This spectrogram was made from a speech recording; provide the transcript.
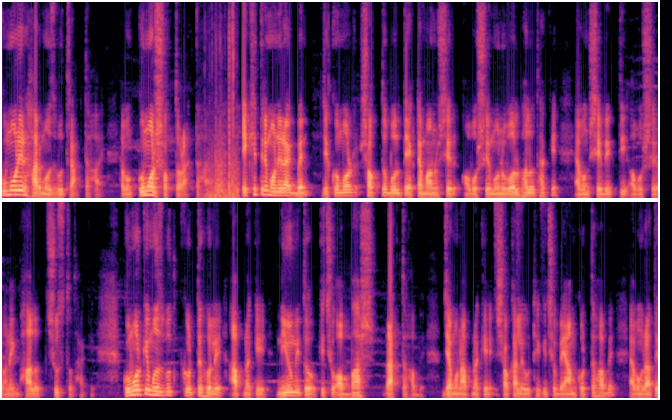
কোমরের হাড় মজবুত রাখতে হয় এবং কোমর শক্ত রাখতে হয়। এক্ষেত্রে মনে রাখবেন যে কোমর শক্ত বলতে একটা মানুষের অবশ্যই মনোবল ভালো থাকে এবং সে ব্যক্তি অবশ্যই অনেক ভালো, সুস্থ থাকে। কোমরকে মজবুত করতে হলে আপনাকে নিয়মিত কিছু অভ্যাস রাখতে হবে। যেমন আপনাকে সকালে উঠে কিছু ব্যায়াম করতে হবে এবং রাতে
